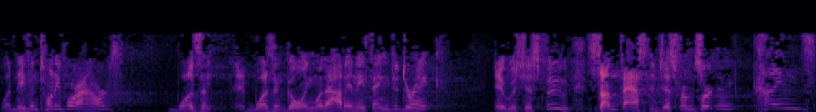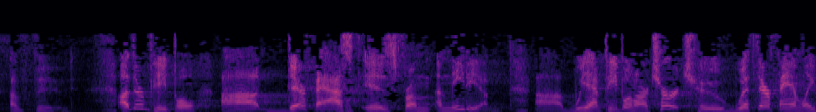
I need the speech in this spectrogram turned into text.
Wasn't even 24 hours. Wasn't, it wasn't going without anything to drink. It was just food. Some fasted just from certain kinds of food. Other people, uh, their fast is from a medium. Uh, we have people in our church who, with their family,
